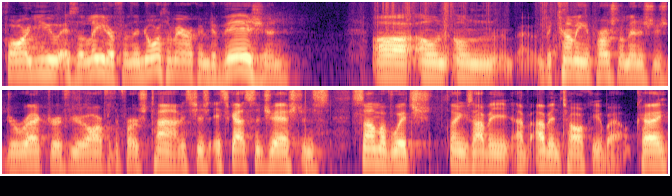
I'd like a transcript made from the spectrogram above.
for you as a leader from the North American Division uh, on, on becoming a personal ministries director if you are for the first time. It's just, it's got suggestions, some of which things I've been, I've, I've been talking about, okay?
